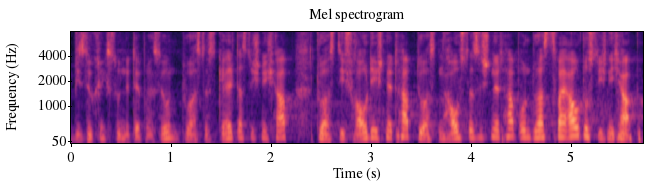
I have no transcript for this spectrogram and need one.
Wieso kriegst du eine Depression? Du hast das Geld, das ich nicht habe, du hast die Frau, die ich nicht habe, du hast ein Haus, das ich nicht habe und du hast zwei Autos, die ich nicht habe.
